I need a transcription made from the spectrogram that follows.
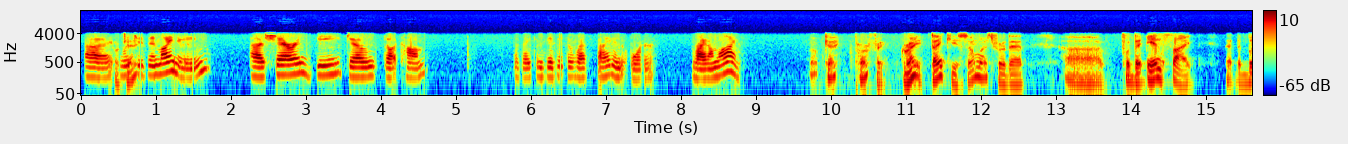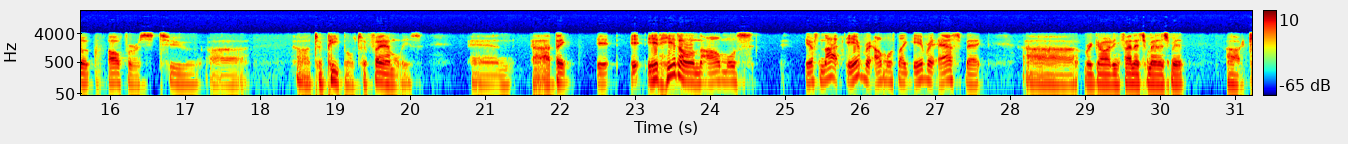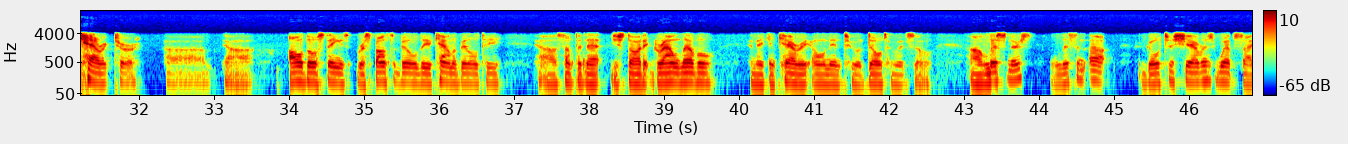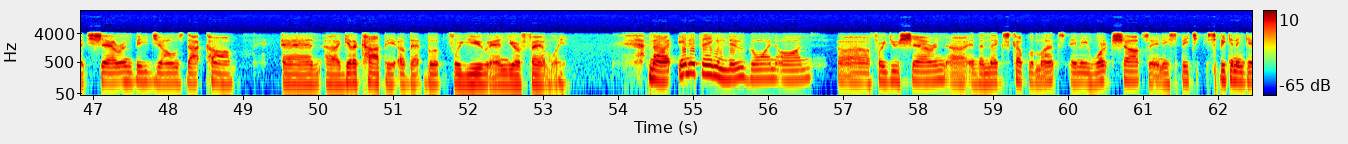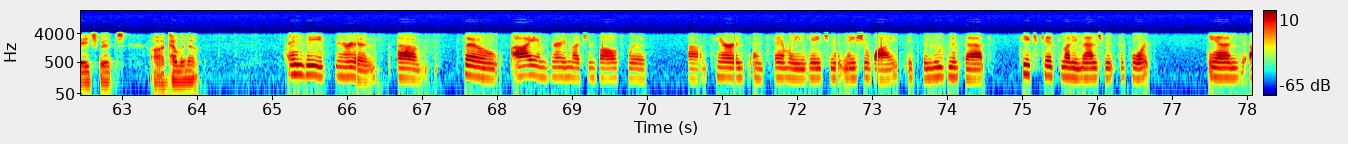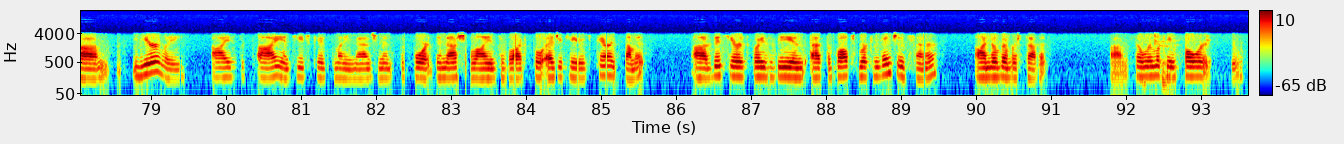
uh, Okay. which is in my name, uh, SharonBJones.com. So they can visit the website and order right online. Okay, perfect. Great. Thank you so much for that, uh, for the insight that the book offers to uh, uh, to people, to families, and I think it, it it hit on almost, if not every, almost like every aspect uh, regarding financial management, uh, character, uh, uh, all those things, responsibility, accountability, uh, something that you start at ground level and they can carry on into adulthood. So, uh, listeners, listen up. Go to Sharon's website, sharonbjones.com, and uh, get a copy of that book for you and your family. Now, anything new going on uh, for you, Sharon, uh, in the next couple of months? Any workshops or any speech, speaking engagements uh, coming up? Indeed, there is. Um, so I am very much involved with um, parents and family engagement nationwide. It's a movement that Teach Kids Money Management supports. And um, yearly, I, I and Teach Kids Money Management support the National Alliance of Black School Educators Parent Summit. Uh, this year it's going to be in, at the Baltimore Convention Center on November 7th. Um, so we're Okay. looking forward to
